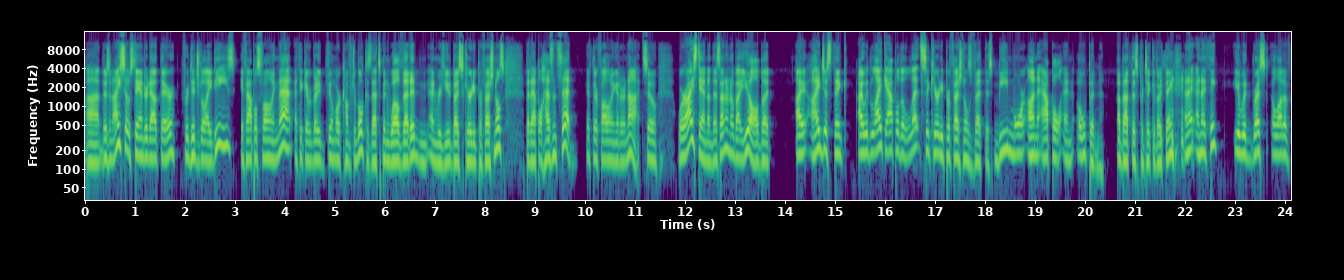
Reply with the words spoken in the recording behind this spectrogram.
Uh, there's an ISO standard out there for digital IDs. If Apple's following that, I think everybody would feel more comfortable because that's been well vetted and, and reviewed by security professionals. But Apple hasn't said if they're following it or not. So where I stand on this, I don't know about you all, but I I just think I would like Apple to let security professionals vet this, be more un-Apple and open about this particular thing, and I and I think it would rest a lot of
